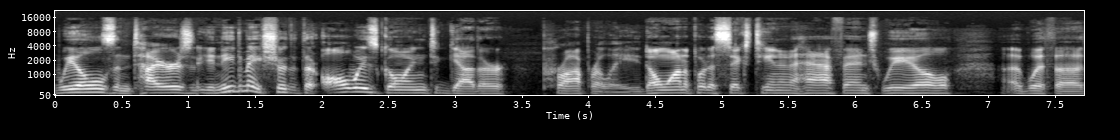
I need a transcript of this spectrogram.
wheels and tires. You need to make sure that they're always going together properly. You don't want to put a 16 and a half inch wheel uh, with a,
